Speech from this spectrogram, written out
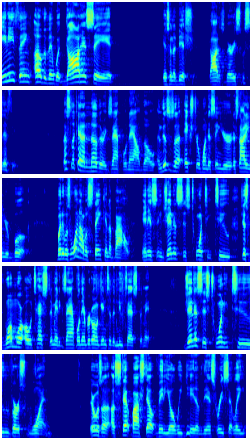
anything other than what God has said is an addition. God is very specific. Let's look at another example now, though, and this is an extra one that's in your that's not in your book, but it was one I was thinking about, and it's in Genesis 22. Just one more Old Testament example, and then we're going to get into the New Testament. Genesis 22, verse 1. There was a step by step video we did of this recently,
